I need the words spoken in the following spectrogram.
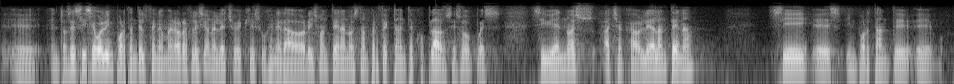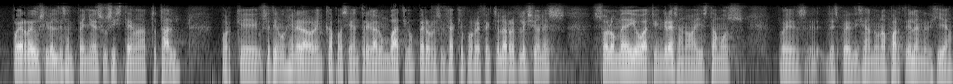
eh, entonces sí se vuelve importante el fenómeno de reflexión, el hecho de que su generador y su antena no están perfectamente acoplados. Eso, pues, si bien no es achacable a la antena, sí es importante, eh, puede reducir el desempeño de su sistema total, porque usted tiene un generador en capacidad de entregar un vatio, pero resulta que por efecto de las reflexiones solo medio vatio ingresa, ¿no? Ahí estamos, pues, eh, desperdiciando una parte de la energía.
